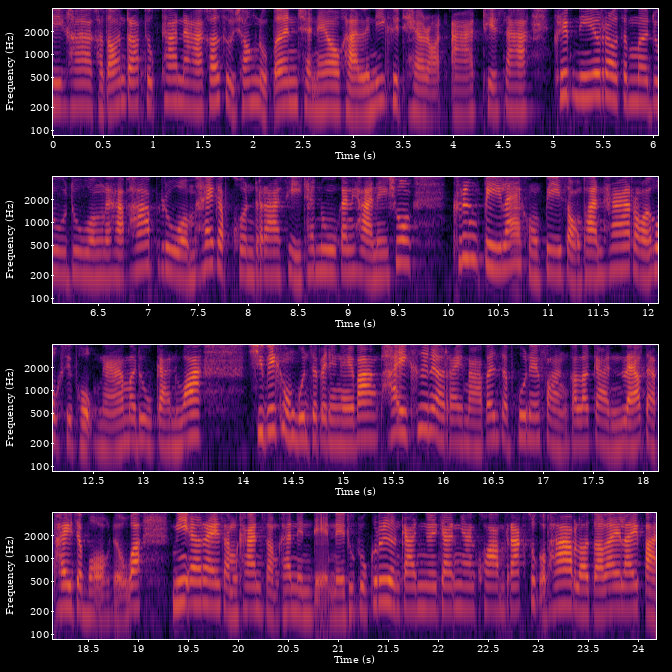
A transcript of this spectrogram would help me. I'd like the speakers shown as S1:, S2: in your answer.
S1: ดีค่ะ ขอต้อนรับทุกท่านนะคะ เข้าสู่ช่องหนูเปิ้ลชาแนลค่ะ และนี่คือ Tarot Artist นะคะคลิปนี้เราจะมาดูดวงนะคะ ภาพรวมให้กับคนราศีธนูกันค่ะ ในช่วงครึ่งปีแรกของปี 2566 นะ มาดูกันว่าชีวิตของคุณจะเป็นยังไงบ้างไพ่ขึ้นอะไรมาเปิ้ลจะพูดให้ฟังก็แล้วกัน แล้วแต่ไพ่จะบอกเดี๋ยวว่า มีอะไรสำคัญสำคัญเด่นๆในทุก ๆ เรื่องการเงินการงานความรักสุขภาพเราจะไล่ๆไป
